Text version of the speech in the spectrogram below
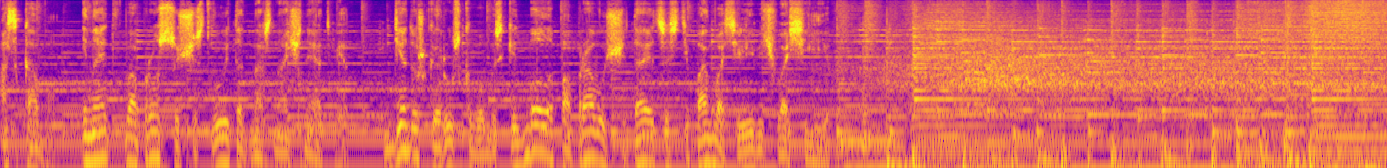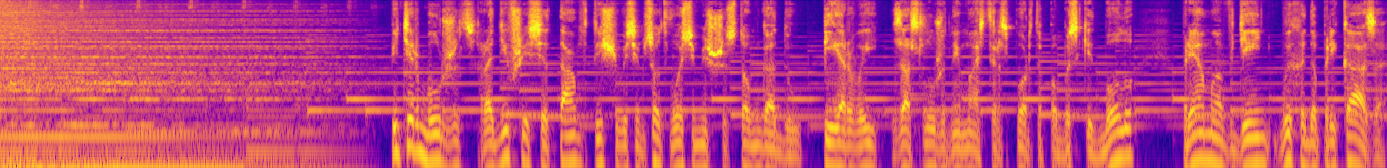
а с кого? И на этот вопрос существует однозначный ответ. Дедушкой русского баскетбола по праву считается Степан Васильевич Васильев. Петербуржец, родившийся там в 1886 году, первый заслуженный мастер спорта по баскетболу, прямо в день выхода приказа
